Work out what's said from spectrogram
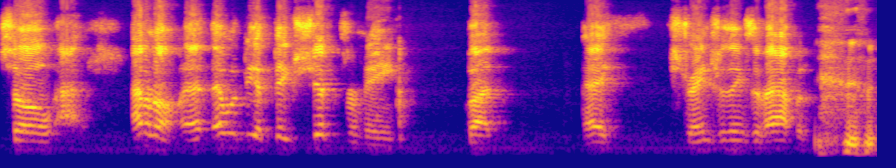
So I, I don't know. That would be a big shift for me, but hey, stranger things have happened.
